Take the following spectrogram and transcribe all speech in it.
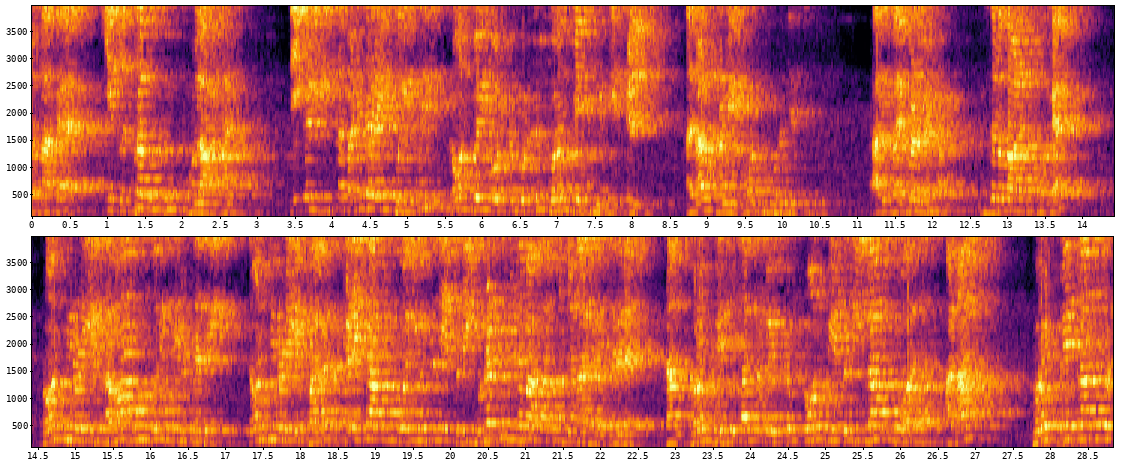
சொன்னாங்க இந்த நீங்கள் இந்த மனிதரை குறித்து நோன்பை நோற்றுக்கொண்டு புறம் பேசிவிட்டீர்கள். அதனால் உங்களுடைய நோன்பு முடிஞ்சிருச்சு. யாரும் பயப்பட வேண்டாம். நபிசுல்லாஹி நோன்பினுடைய தவாபு முறிந்து நோன்பினுடைய பலன் கிடைக்காமல் போய்விட்டது என்பதை உணர்த்தும் விதமாக தான் சொன்னார்களே தவிர நாம் புறம் பேசுவதால் நம்மளுக்கும் நோன்பு என்பது இல்லாமல் போகாது. ஆனால் புறம் பேசாத ஒரு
